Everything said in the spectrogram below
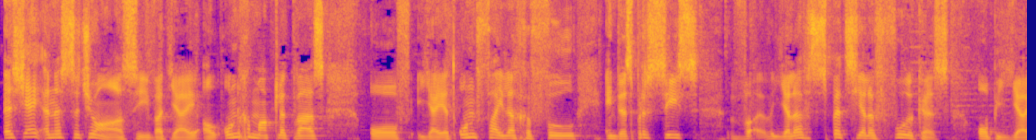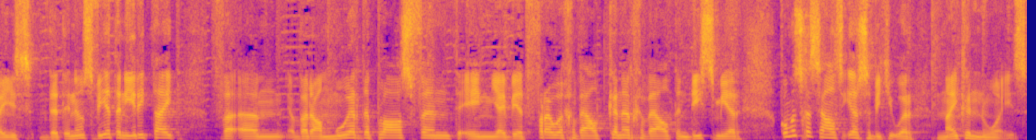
Is jy in 'n situasie wat jy al ongemaklik was of jy het onveilig gevoel en dis presies julle spits julle fokus op juis dit en ons weet in hierdie tyd ehm um, wat daar moorde plaasvind en jy weet vroue geweld, kindergeweld en dies meer. Kom ons gesels eers 'n bietjie oor Make a Noise.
